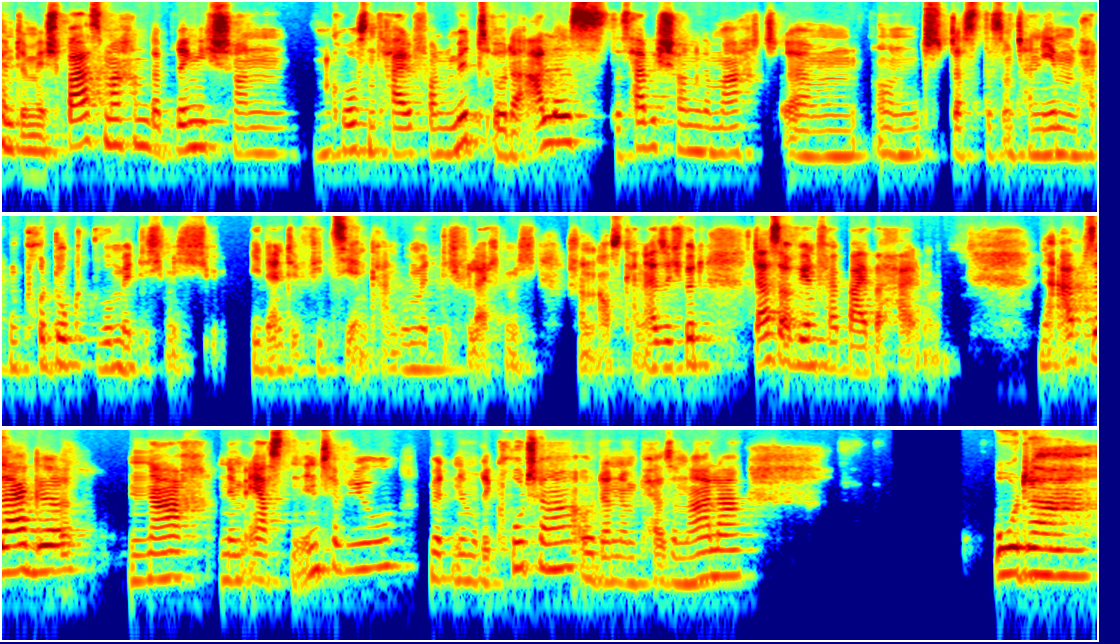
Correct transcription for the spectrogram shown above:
könnte mir Spaß machen, da bringe ich schon einen großen Teil von mit oder alles, das habe ich schon gemacht ähm, und das, das Unternehmen hat ein Produkt, womit ich mich identifizieren kann, womit ich vielleicht mich schon auskenne. Also ich würde das auf jeden Fall beibehalten. Eine Absage nach einem ersten Interview mit einem Recruiter oder einem Personaler oder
